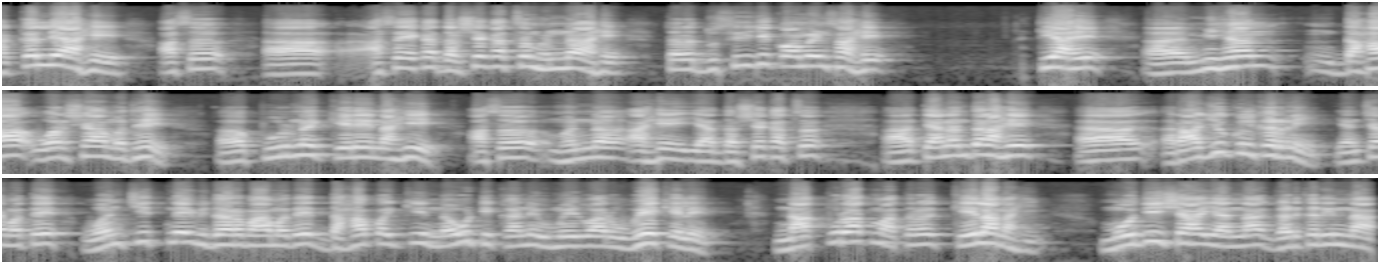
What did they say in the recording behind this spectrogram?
हकलले आहे असं असं एका दर्शकाचं म्हणणं आहे. तर दुसरी जी कॉमेंट्स आहे ती आहे मिहान दहा वर्षामध्ये पूर्ण केले नाही असं म्हणणं आहे या दर्शकाचं. त्यानंतर आहे राजू कुलकर्णी यांच्या मते वंचितने विदर्भामध्ये दहापैकी नऊ ठिकाणी उमेदवार उभे केले. नागपुरात मात्र केला नाही. मोदी शाह यांना गडकरींना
